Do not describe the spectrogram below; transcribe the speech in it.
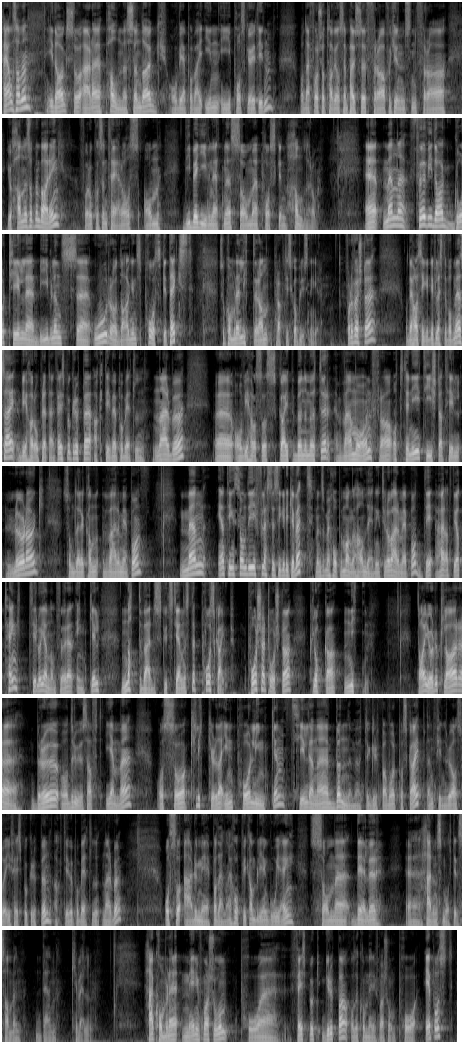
Hei, alle sammen. I dag så er det palmesøndag, og vi er på vei inn i påskehøytiden. Og Derfor så tar vi oss en pause fra forkynnelsen fra Johannes' åpenbaring for å konsentrere oss om de begivenhetene som påsken handler om. Eh, men eh, før vi i dag går til eh, Bibelens ord og dagens påsketekst, så kommer det litt praktiske opplysninger. For det første og det har sikkert de fleste fått med seg. Vi har oppretta en Facebook-gruppe, Aktive på Betel Nærbø. Eh, og vi har også Skype-bønnemøter hver morgen fra 8 til 9, tirsdag til lørdag, som dere kan være med på. Men en ting som de fleste sikkert ikke vet, men som jeg håper mange har anledning til å være med på, det er at vi har tenkt til å gjennomføre en enkel nattverdsgudstjeneste på Skype på skjærtorsdag klokka 19. Da gjør du klar eh, brød og druesaft hjemme. Og så klikker du deg inn på linken til denne bønnemøtegruppa vår på Skype. Den finner du altså i Facebook-gruppen Aktive på Betel Nærbø. Og så er du med på den. Og jeg håper vi kan bli en god gjeng som eh, deler eh, Herrens måltid sammen den kvelden. Her kommer det mer informasjon på eh, Facebook-gruppa, og det kommer mer informasjon på e-post.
